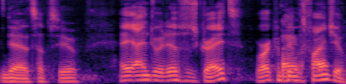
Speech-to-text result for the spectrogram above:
Yeah, it's up to you. Hey, Andrew, this was great. Where can people Thanks, find you?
